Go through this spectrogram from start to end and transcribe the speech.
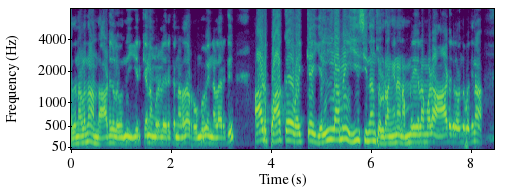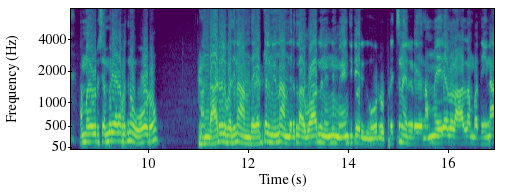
அதனாலதான் அந்த ஆடுகளை வந்து இயற்கையான முறையில இருக்கிறனாலதான் ரொம்பவே நல்லா இருக்கு. ஆடு பார்க்க வைக்க எல்லாமே ஈஸி தான் சொல்றாங்க. ஏன்னா நம்ம ஏரியால மாட ஆடுகளை வந்து பாத்தீங்கன்னா நம்ம ஒரு செம்மறி ஆடை பாத்தீங்கன்னா ஓடும். அந்த ஆடுகள் பாத்தீங்கன்னா அந்த இடத்துல நின்று அந்த இடத்துல அவ்வாறுல நின்று மேய்ஞ்சிட்டே இருக்கு ஒரு பிரச்சனை கிடையாது. நம்ம ஏரியாவில் உள்ள ஆள்லாம் பாத்தீங்கன்னா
